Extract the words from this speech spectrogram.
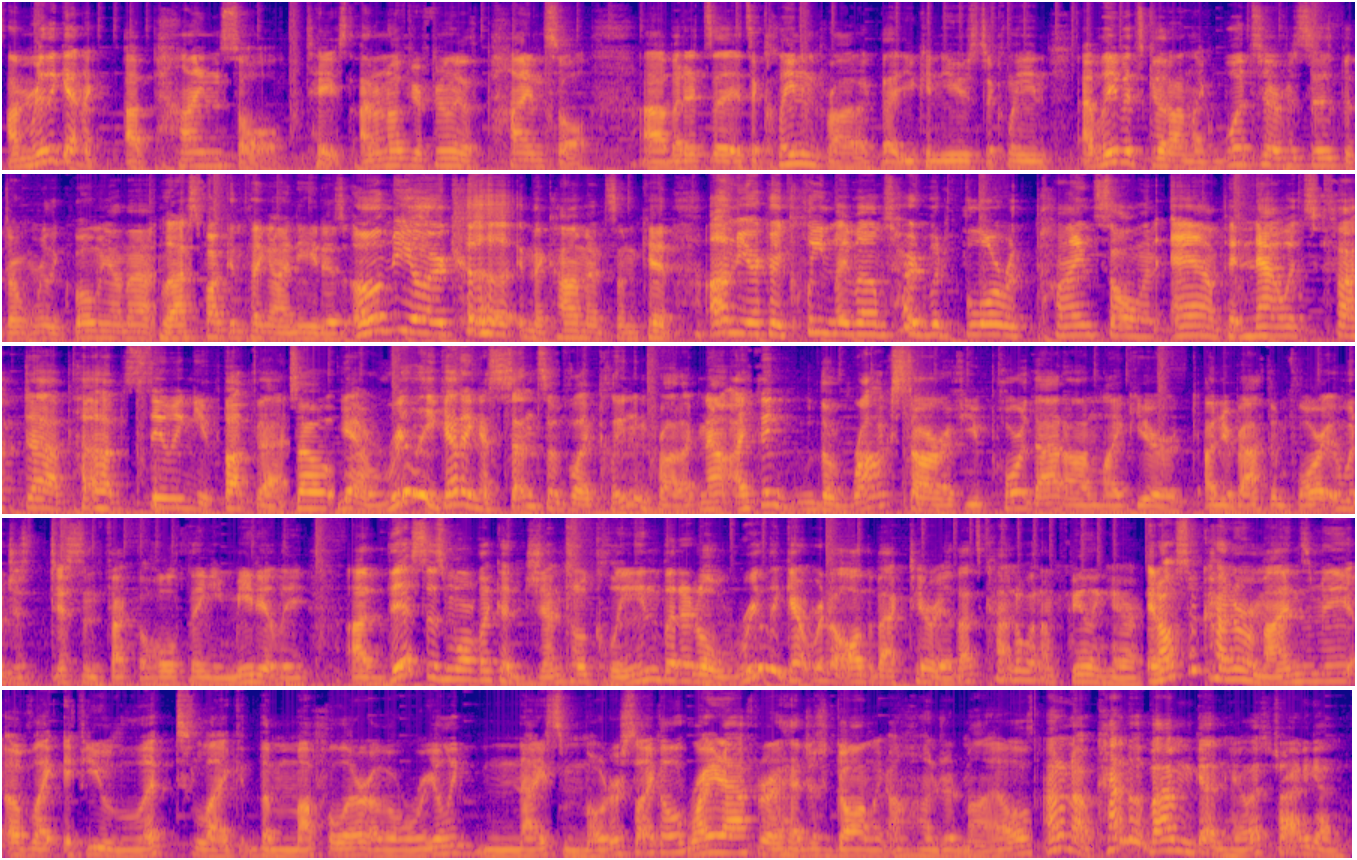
I'm really getting a, a, Pine Sol taste. I don't know if you're familiar with Pine Sol, uh, but it's a it's a cleaning product that you can use to clean. I believe it's good on like wood surfaces, but don't really quote me on that. Last fucking thing I need is Omniarch in the comments. Some kid Omniarch, I cleaned my mom's hardwood floor with Pine Sol and Amp, and now it's fucked up. I'm suing you. Fuck that. So yeah, really getting a sense of like cleaning product. Now I think the Rockstar, if you pour that on like your on your bathroom floor, it would just disinfect the whole thing immediately. Uh, this is more of like a gentle clean, but it'll really get rid of all the bacteria. That's kind of what I'm feeling here. It also kind of reminds me of like if you licked like the muffler of a really nice motorcycle right after it had just gone like 100 miles. I don't know, kind of the vibe I'm getting here. Let's try it again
